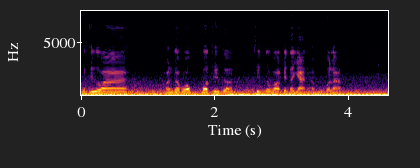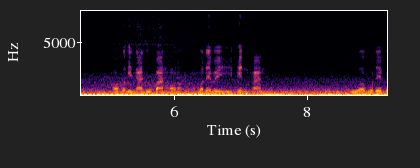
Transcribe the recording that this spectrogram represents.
ก็ถือว่า มันก็บ่บ่ถือก็ถึงกับว่าเป็นตาญาณครับอยู่โคราชเขาก็เห็นงานอยู่บ้านเขาเนาะเขาก็ได้ไปเพ่นพันหรือว่าบ่ได้ไป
